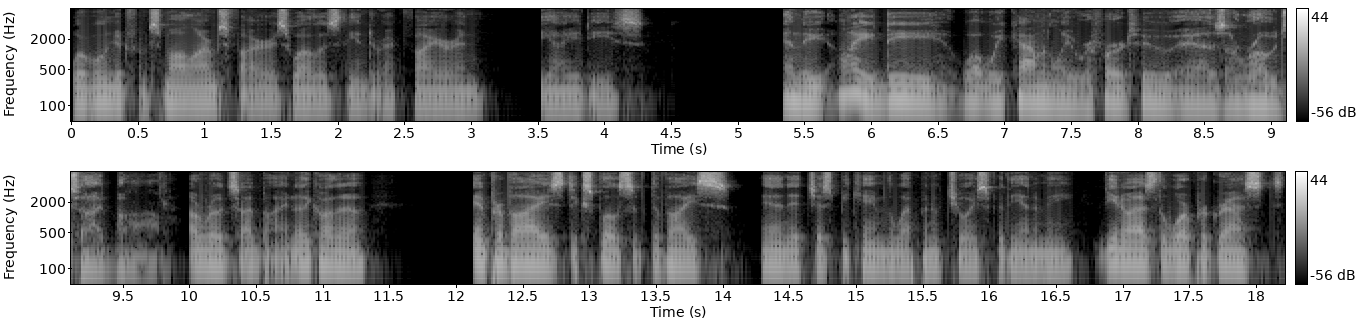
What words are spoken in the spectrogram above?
were wounded from small arms fire as well as the indirect fire and the IEDs. And the IED, what we commonly refer to as a roadside bomb. A roadside bomb. They call it a improvised explosive device, and it just became the weapon of choice for the enemy. You know, as the war progressed,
